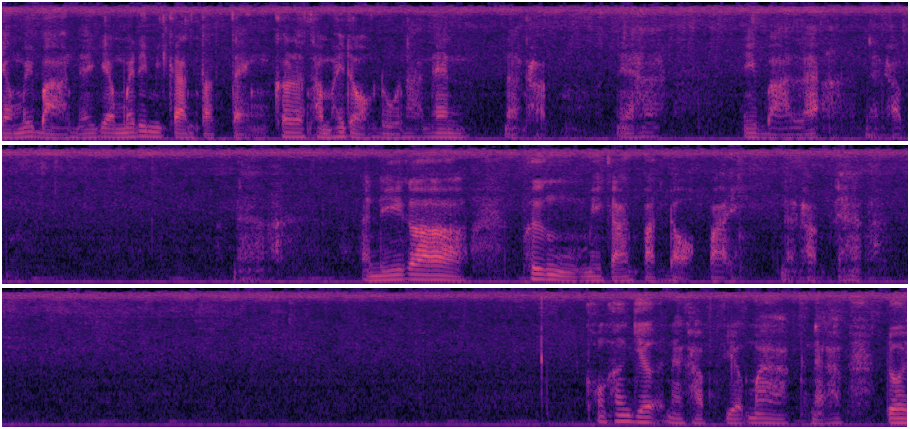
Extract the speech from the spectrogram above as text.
ยังไม่บานเนี่ยยังไม่ได้มีการตัดแต่งก็จะทำให้ดอกดูหนาแน่นนะครับเนี่ยฮะนี่บานแล้วนะครับนะฮะอันนี้ก็เพิ่งมีการปัดดอกไปนะครับนะฮะค่อนข้างเยอะนะครับ เยอะมากนะครับ โดย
